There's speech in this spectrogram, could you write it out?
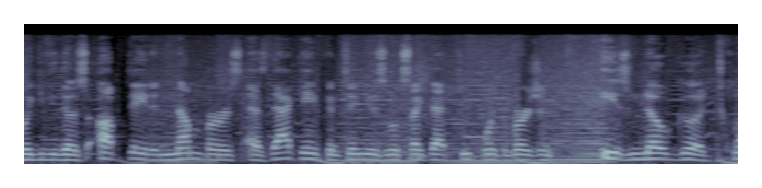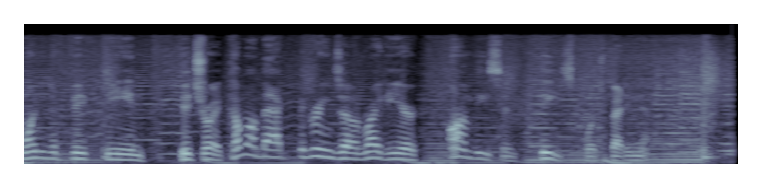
We'll give you those updated numbers as that game continues. Looks like that two point conversion is no good. 20 to 15, Detroit. Come on back, the Green Zone, right here on VSIN, the Sports Betting Network.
